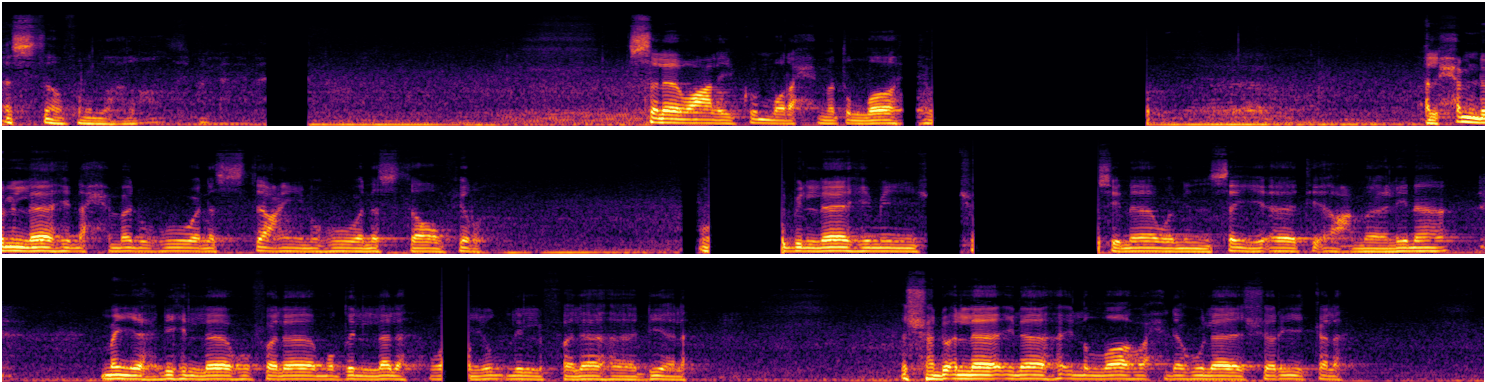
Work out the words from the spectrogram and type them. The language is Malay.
أستغفر الله العظيم. السلام عليكم ورحمة الله. الحمد لله نحمده ونستعينه ونستغفره. ونعوذ بالله من شرور ومن سيئات أعمالنا. من يهده الله فلا مضل له ومن يضلل فلا هادي له. أشهد أن لا إله إلا الله وحده لا شريك له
